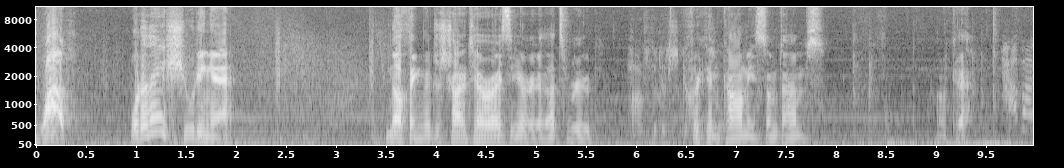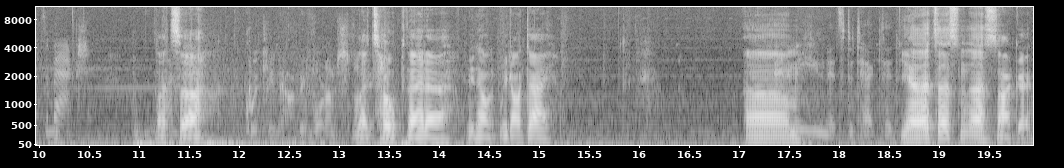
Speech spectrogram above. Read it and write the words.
Wow. What are they shooting at? Nothing, they're just trying to terrorize the area. That's rude. How's the disguise? Freaking commies sometimes. Okay. How about some action? Let's uh Quickly now, before I'm spotted. let's hope that uh we don't we don't die. Um Enemy units detected. yeah, that's that's that's not good.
